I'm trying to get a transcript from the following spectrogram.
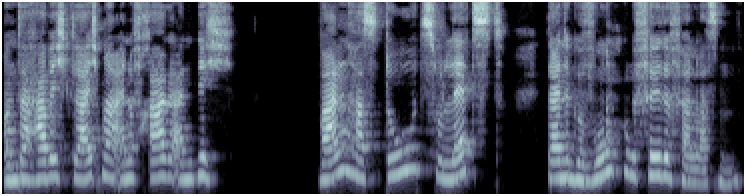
Und da habe ich gleich mal eine Frage an dich. Wann hast du zuletzt deine gewohnten Gefilde verlassen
